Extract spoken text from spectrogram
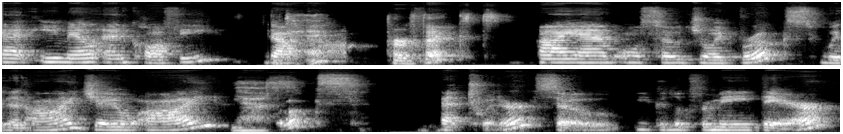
at email-and-coffee.com. Okay, perfect. I am also Joi Brooks with an I, J O I. Yes. Brooks at Twitter. So you could look for me there.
